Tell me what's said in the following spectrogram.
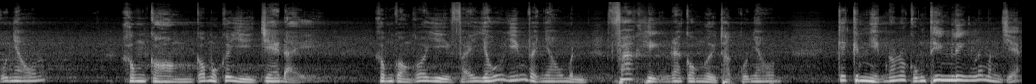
của nhau đó. Không còn có một cái gì che đậy, không còn có gì phải giấu giếm về nhau, mình phát hiện ra con người thật của nhau. Cái kinh nghiệm đó nó cũng thiêng liêng lắm anh chị em.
